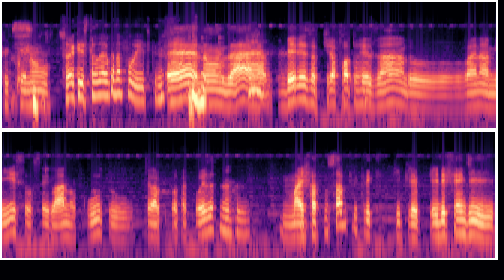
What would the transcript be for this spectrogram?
Porque não. Só é cristão na época da política. Né? É, não. Ah, beleza, tira foto rezando, vai na missa, ou sei lá, no culto, sei lá, outra coisa. Uhum. Mas de fato não sabe o que, que crê, porque ele defende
